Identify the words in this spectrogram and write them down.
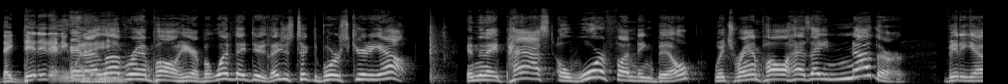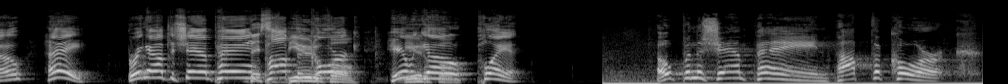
They did it anyway. And I love Rand Paul here, but what did they do? They just took the border security out. And then they passed a war funding bill, which Rand Paul has another video. Hey, bring out the champagne, This is pop the cork. Here we go. Play it. Open the champagne, pop the cork.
